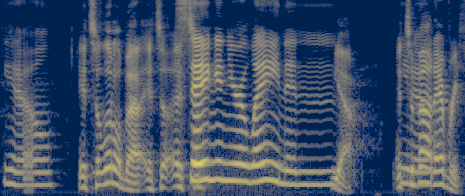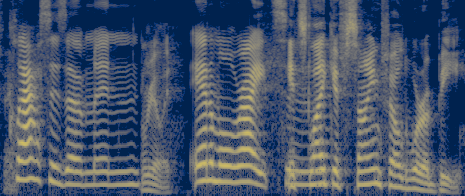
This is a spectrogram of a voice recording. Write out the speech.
you know It's a little bit. It's a. It's a- staying in your lane and yeah. It's know, about everything. classism and really. animal rights. It's like if Seinfeld were a bee.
